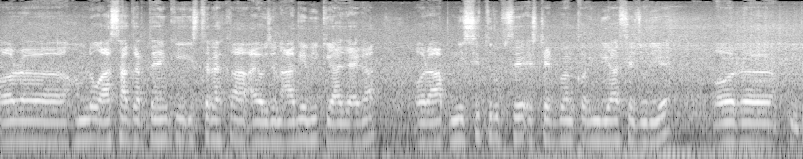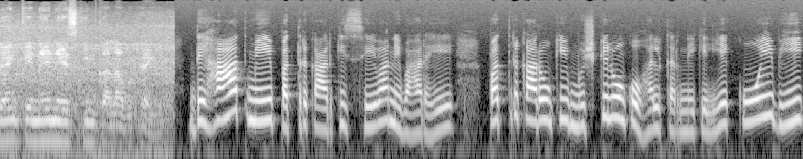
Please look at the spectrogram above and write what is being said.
और हम लोग आशा करते हैं कि इस तरह का आयोजन आगे भी किया जाएगा और आप निश्चित रूप से स्टेट बैंक ऑफ़ इंडिया से जुड़िए और बैंक के नए नए स्कीम का लाभ उठाइए। देहात में पत्रकार की सेवा निभा रहे पत्रकारों की मुश्किलों को हल करने के लिए कोई भी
